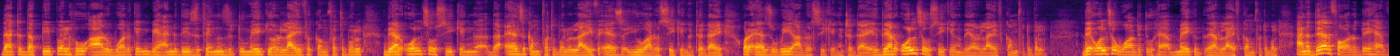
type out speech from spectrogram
that the people who are working behind these things to make your life comfortable they are also seeking the as comfortable life as you are seeking today or as we are seeking today. They are also seeking their life comfortable they also want to have make their life comfortable. And therefore they have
